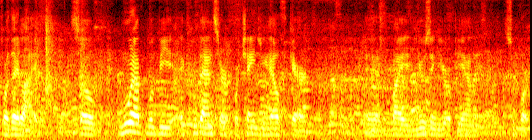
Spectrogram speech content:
for their life. So MURAB will be a good answer for changing healthcare uh, by using European support.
